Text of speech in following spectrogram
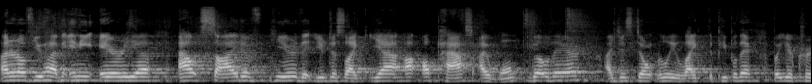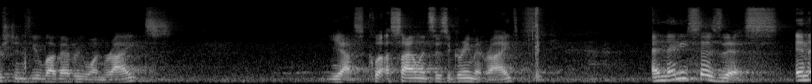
I don't know if you have any area outside of here that you're just like, yeah, I'll pass. I won't go there. I just don't really like the people there. But you're Christians, you love everyone, right? Yes, silence is agreement, right? And then he says this and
